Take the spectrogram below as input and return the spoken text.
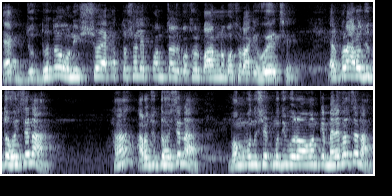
এক যুদ্ধ তো উনিশশো একাত্তর সালে পঞ্চাশ বছর, বান্ন বছর আগে হয়েছে। এরপর আরও যুদ্ধ হয়েছে না? হ্যাঁ? আরও যুদ্ধ হয়েছে না? বঙ্গবন্ধু শেখ মুজিবুর রহমানকে মেরে ফেলছে না?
